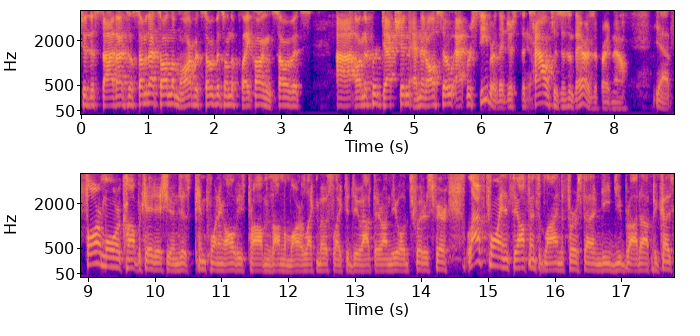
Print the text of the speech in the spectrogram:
to the sidelines. So some of that's on Lamar, but some of it's on the play calling, and some of it's uh, on the protection and then also at receiver. They just the yeah. talent just isn't there as of right now. Yeah, far more complicated issue than just pinpointing all these problems on Lamar, like most like to do out there on the old Twitter sphere. Last point, it's the offensive line, the first uh, need you brought up, because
